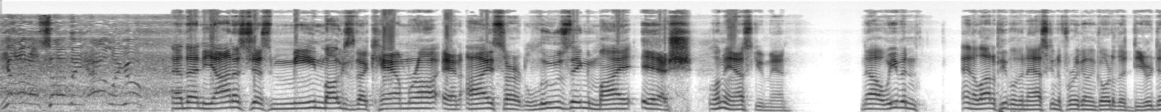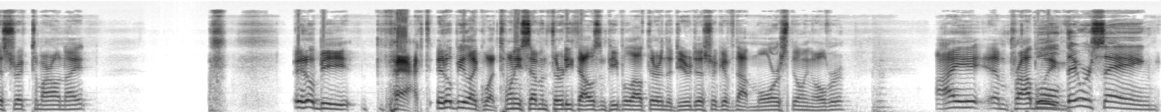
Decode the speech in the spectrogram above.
Giannis on the alley-oop. And then Giannis just mean mugs the camera, and I start losing my ish. Let me ask you, man. Now, we've been, and a lot of people have been asking if we're going to go to the Deer District tomorrow night. It'll be packed. It'll be like, what, 27, 30,000 people out there in the Deer District, if not more, spilling over. I am probably. Well, they were saying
